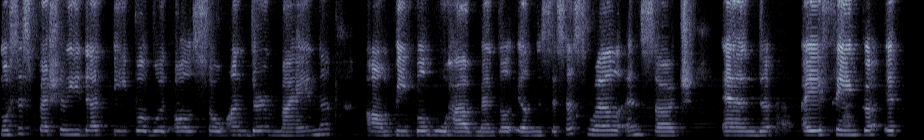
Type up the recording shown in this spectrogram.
most especially that people would also undermine um, people who have mental illnesses as well and such. And I think it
